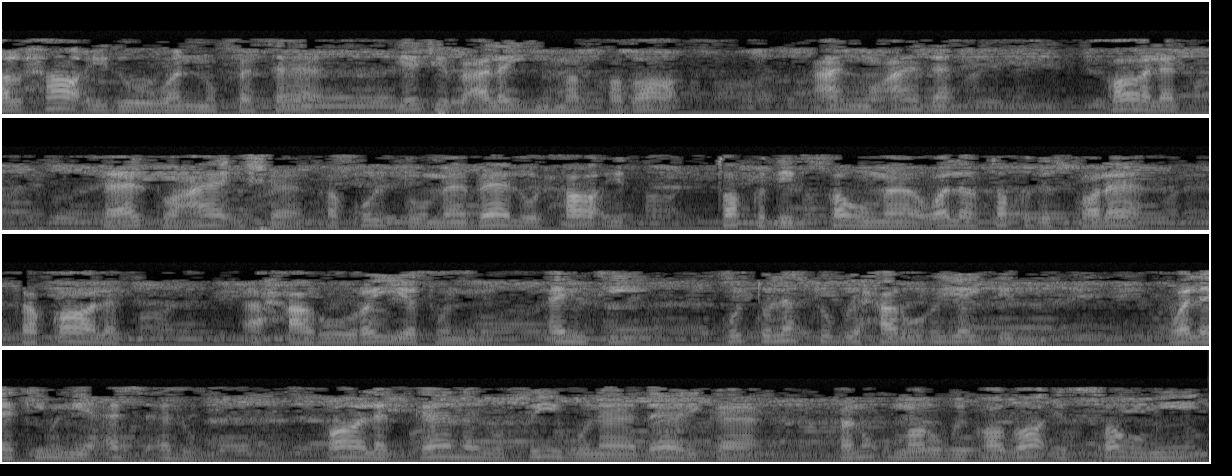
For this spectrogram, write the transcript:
الحائض والنفساء يجب عليهما القضاء. عن معاذة قالت سألت عائشة فقلت ما بال الحائض؟ تقضي الصوم ولا تقضي الصلاة؟ فقالت أحرورية أنت. قلت لست بحرورية ولكني أسأل. قالت كان يصيبنا ذلك فنؤمر بقضاء الصوم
